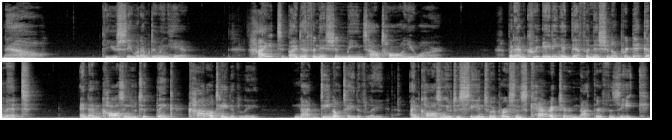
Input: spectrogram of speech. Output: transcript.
Now, do you see what I'm doing here? Height, by definition, means how tall you are. But I'm creating a definitional predicament, and I'm causing you to think connotatively, not denotatively. I'm causing you to see into a person's character, not their physique.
